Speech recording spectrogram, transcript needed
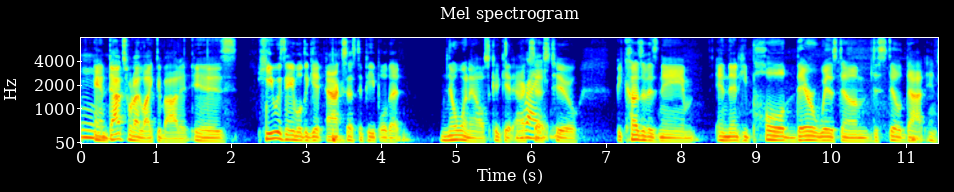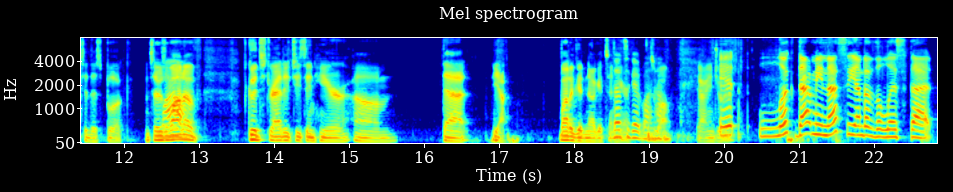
And that's what I liked about it is he was able to get access to people that no one else could get access Right. to because of his name and then he pulled their wisdom distilled that into this book. And so there's a lot of good strategies in here um, that yeah, a lot of good nuggets in That's here a good one, as huh? well. Yeah, I enjoyed it. It look that I mean that's the end of the list that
